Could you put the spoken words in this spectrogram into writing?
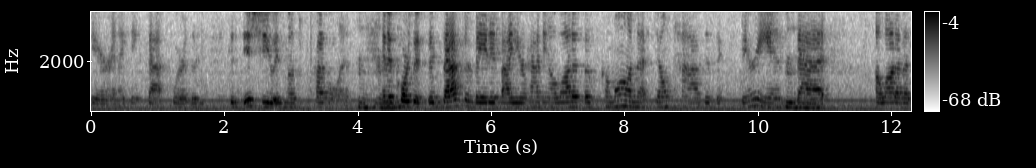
care, and I think that's where this, this issue is most prevalent. Mm-hmm. And of course, it's exacerbated by you're having a lot of folks come on that don't have this experience Mhm. that a lot of us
